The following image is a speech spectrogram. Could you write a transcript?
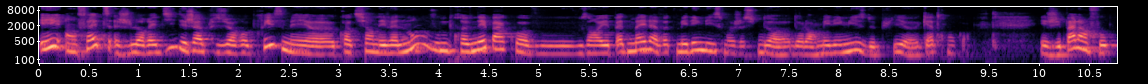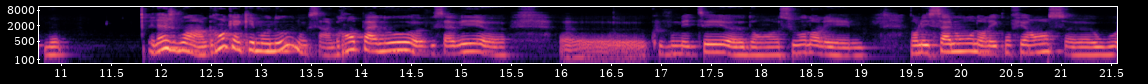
Et en fait, je leur ai dit déjà à plusieurs reprises, mais euh, quand il y a un événement, vous me prévenez pas, quoi. Vous, vous envoyez pas de mail à votre mailing list. Moi, je suis dans, leur mailing list depuis euh, 4 ans, quoi. Et j'ai pas l'info. Bon. Et là, je vois un grand kakémono, donc c'est un grand panneau, euh, vous savez, euh, que vous mettez souvent dans les, dans les salons, dans les conférences, où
